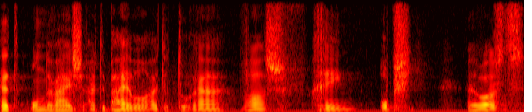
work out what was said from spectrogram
Het onderwijs uit de Bijbel, uit de Torah, was geen optie. Dat was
